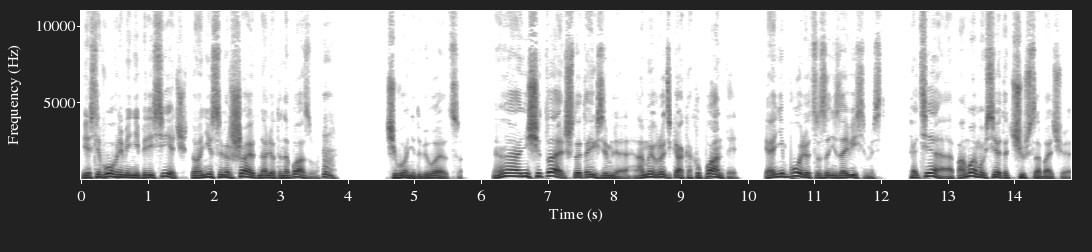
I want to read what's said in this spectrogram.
Если вовремя не пересечь, то они совершают налеты на базу. Хм. Чего они добиваются? А, они считают, что это их земля, а мы вроде как оккупанты, и они борются за независимость. Хотя, по-моему, все это чушь собачья.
